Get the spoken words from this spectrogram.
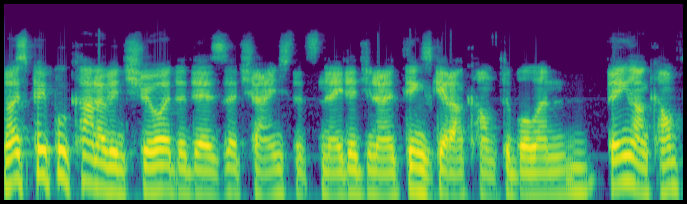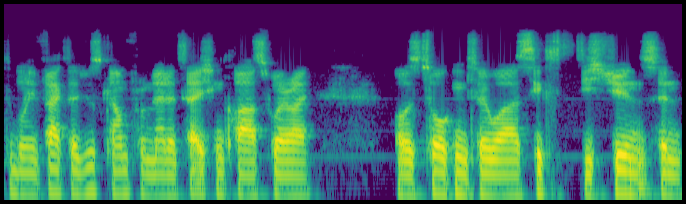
Most people kind of ensure that there's a change that's needed. You know, things get uncomfortable, and being uncomfortable. In fact, I just come from meditation class where I, I was talking to uh, 60 students, and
